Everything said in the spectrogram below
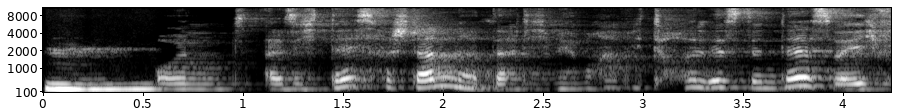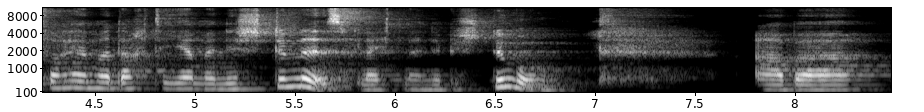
Mhm. Und als ich das verstanden habe, dachte ich mir, wow, wie toll ist denn das? Weil ich vorher immer dachte, ja, meine Stimme ist vielleicht meine Bestimmung. Aber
